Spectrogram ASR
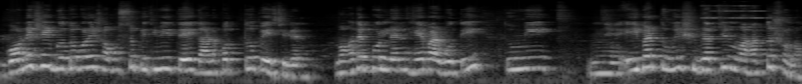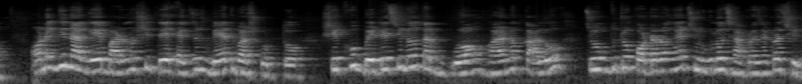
গণেশ এই ব্রত করে সমস্ত পৃথিবীতে গানপত্য পেয়েছিলেন। মহাদেব বললেন, হে পার্বতী, তুমি এইবার তুমি শিবরাত্রির মাহাত্ম শোনো। অনেকদিন আগে বারাণসীতে একজন বেদ বাস করত। সে খুব বেটে ছিল, তার রং ভয়ানক কালো, চোখ দুটো কটা রঙের, চুলগুলো ঝাঁকড়া ঝাঁকড়া ছিল।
